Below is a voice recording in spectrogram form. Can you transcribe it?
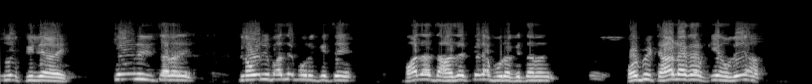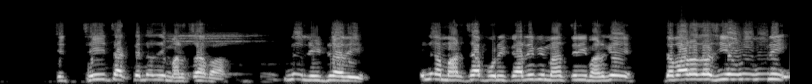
ਦੋ ਕਿੱਲਿਆਂ ਵਾਲੇ। ਕਿਉਂ ਨਹੀਂ ਦਿੱਤਾ ਨੇ? ਕਿਉਂ ਨਹੀਂ ਵਾਅਦੇ ਪੂਰੇ ਕੀਤੇ? ਵਾਅਦਾ ਦੱਸ ਕਿਹੜਾ ਪੂਰਾ ਕੀਤਾ ਨੇ? ਹੁਣ ਵੀ ਠਾਠਾ ਕਰਕੇ ਆਉਂਦੇ ਆ। ਜਿੱਥੇ ਤੱਕ ਇਹਨਾਂ ਦੀ ਮਨਸਾ ਵਾ ਇਹਨਾਂ ਲੀਡਰਾਂ ਦੀ ਇਹਨਾਂ ਮਨਸਾ ਪੂਰੀ ਕਰ ਲਈ ਵੀ ਮੰਤਰੀ ਬਣ ਗਏ। ਦੁਬਾਰਾ ਤਾਂ ਅਸੀਂ ਆਉਣਾ ਕੋਈ ਨਹੀਂ।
